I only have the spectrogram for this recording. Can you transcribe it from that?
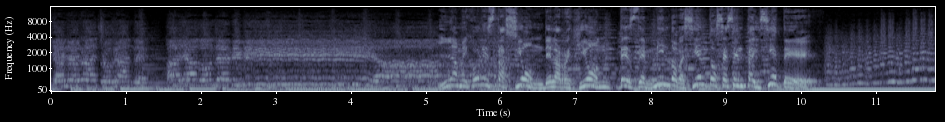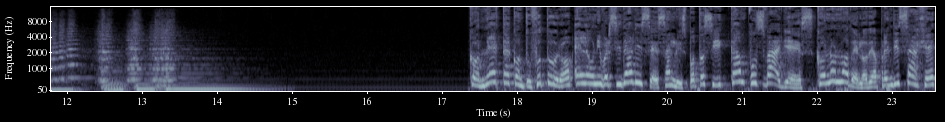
allá en el rancho grande, allá donde vivía. La mejor estación de la región desde 1967. Conecta con tu futuro en la Universidad ICE San Luis Potosí Campus Valles, con un modelo de aprendizaje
